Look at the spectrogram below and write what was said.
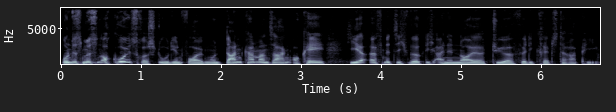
Und es müssen auch größere Studien folgen. Und dann kann man sagen, okay, hier öffnet sich wirklich eine neue Tür für die Krebstherapie.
